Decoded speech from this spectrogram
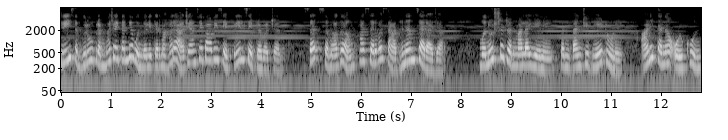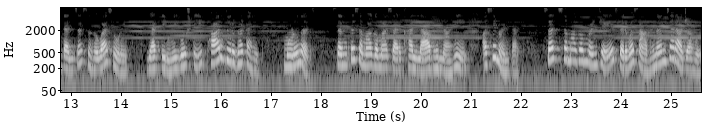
श्री सद्गुरू ब्रह्मचैतन्य गोंदवलेकर महाराज यांचे बावीस एप्रिलचे प्रवचन. सत्समागम हा सर्व साधनांचा राजा. मनुष्य जन्माला येणे संतांची भेट होणे आणि त्यांना ओळखून त्यांचा सहवास होणे या तिन्ही गोष्टी फार दुर्घट आहेत. म्हणूनच संत समागमासारखा लाभ नाही असे म्हणतात. सत्समागम म्हणजे सर्व साधनांचा राजा होय.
